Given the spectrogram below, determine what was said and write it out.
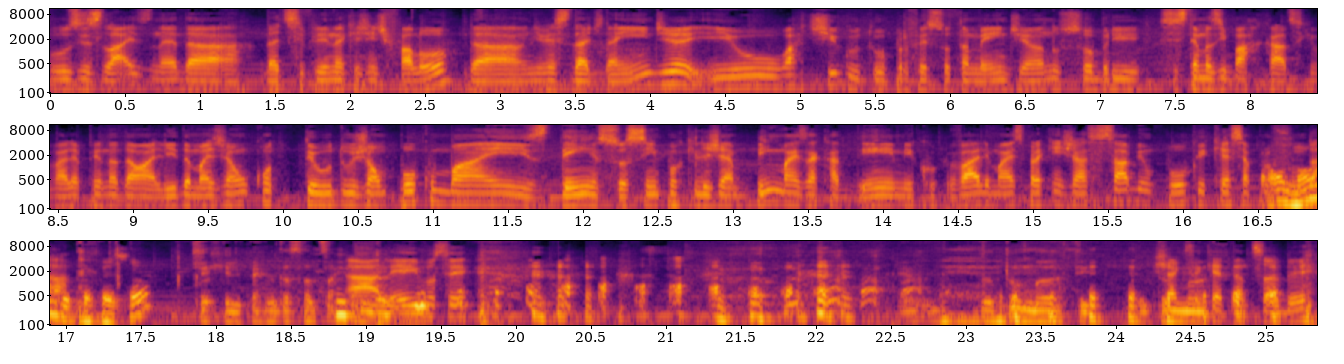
os slides, né, da, da disciplina que a gente falou, da Universidade da Índia, e o artigo do professor também indiano sobre sistemas embarcados, que vale a pena dar uma lida, mas já é um conteúdo já um pouco mais denso, assim, porque ele já é bem mais acadêmico, vale mais para quem já sabe um pouco e quer se aprofundar. Qual o nome do professor? Ele pergunta só do Ah, leia aí você. Dr. Murphy. Já que você quer tanto saber.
